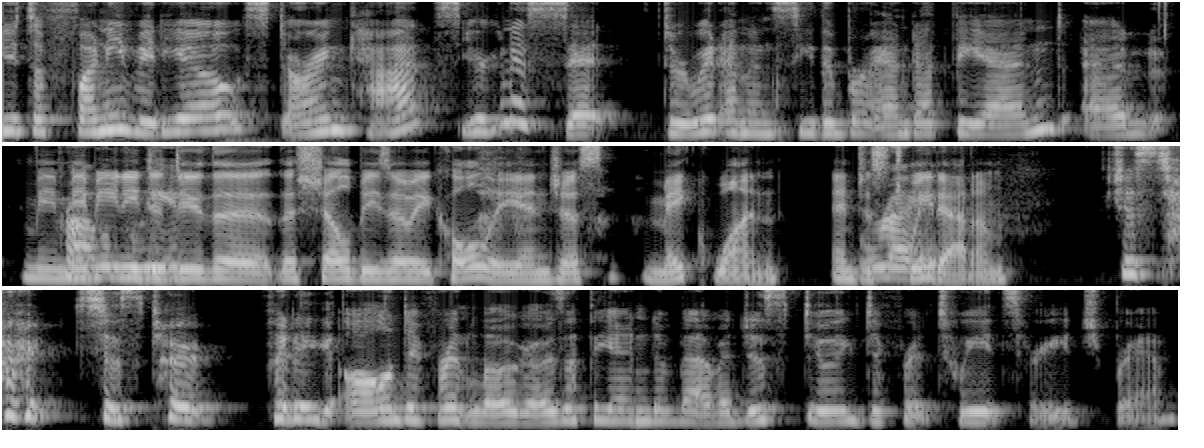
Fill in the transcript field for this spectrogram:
it's a funny video starring cats, you're gonna sit through it and then see the brand at the end. And I mean, maybe you need to do the the Shelby Zoe Coley and just make one and just right. tweet at them. Just start, just start putting all different logos at the end of them and just doing different tweets for each brand.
